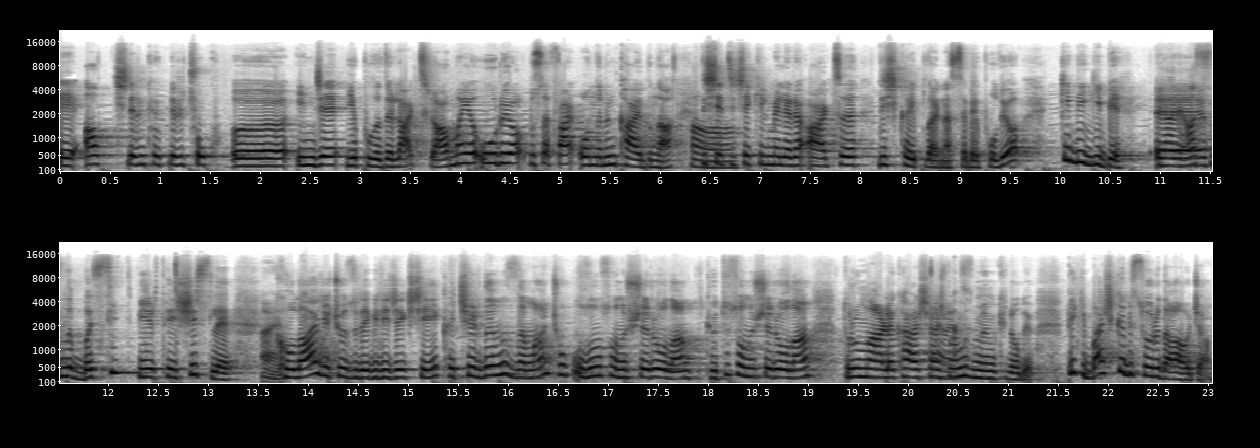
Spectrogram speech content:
e, alt dişlerin kökleri çok e, ince yapılıdırlar. Travmaya uğruyor. Bu sefer onların kaybına, diş eti çekilmeleri artı diş kayıplarına sebep oluyor gibi gibi. Yani E, aslında basit bir teşhisle Aynen. kolayca çözülebilecek şeyi kaçırdığımız zaman çok uzun sonuçları olan, kötü sonuçları olan durumlarla karşılaşmamız mümkün oluyor. Peki başka bir soru daha hocam.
